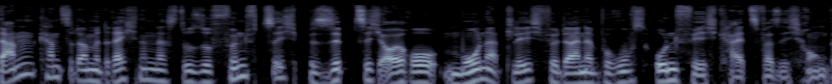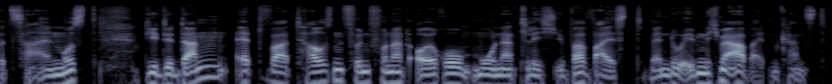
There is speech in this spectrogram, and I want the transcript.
dann kannst du damit rechnen, dass du so 50 bis 70 Euro monatlich für deine Berufsunfähigkeitsversicherung bezahlen musst, die dir dann etwa 1500 Euro monatlich überweist, wenn du eben nicht mehr arbeiten kannst.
